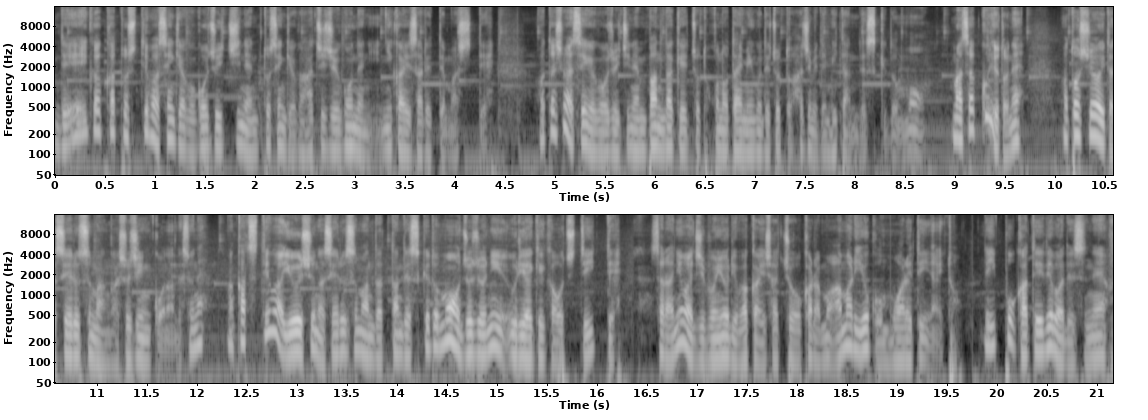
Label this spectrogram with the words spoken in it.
で、映画化としては1951年と1985年に2回されてまして、私は1951年版だけちょっとこのタイミングでちょっと初めて見たんですけども、まあ、ざっくり言うとね、まあ、年老いたセールスマンが主人公なんですよね。まあ、かつては優秀なセールスマンだったんですけども、徐々に売り上げが落ちていって、さらには自分より若い社長からもあまりよく思われていないと。で一方、家庭ではですね、2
